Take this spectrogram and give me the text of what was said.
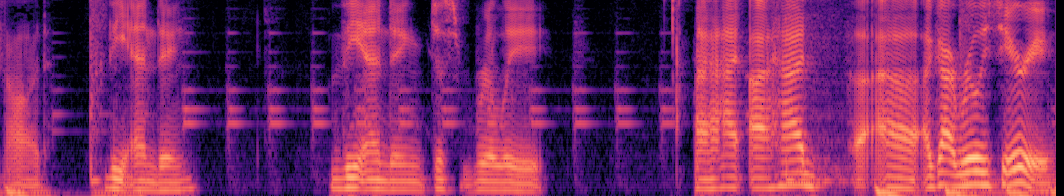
god, the ending the ending just really I, I had uh, I got really teary.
